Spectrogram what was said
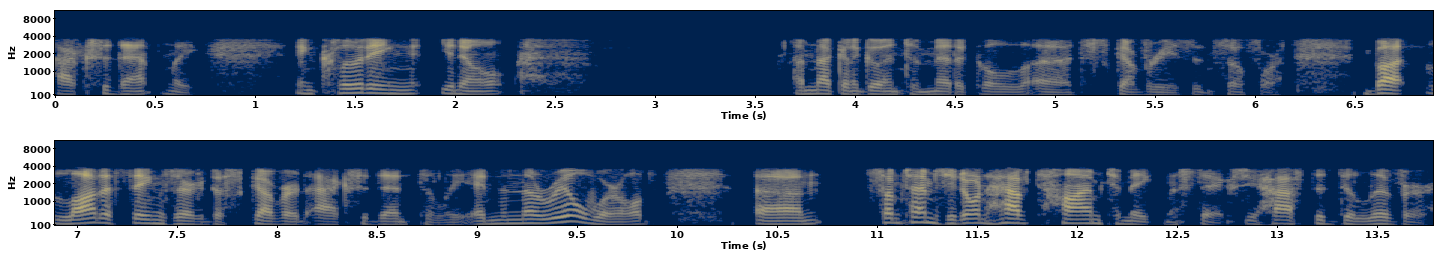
accidentally, including, you know, I'm not going to go into medical uh, discoveries and so forth, but a lot of things are discovered accidentally. And in the real world, um, sometimes you don't have time to make mistakes. You have to deliver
